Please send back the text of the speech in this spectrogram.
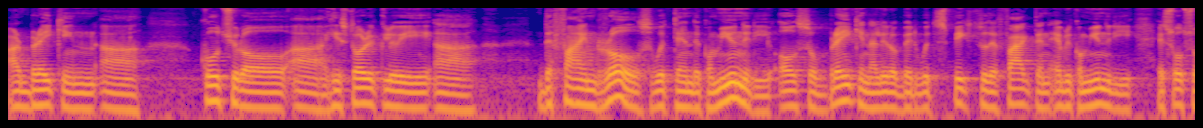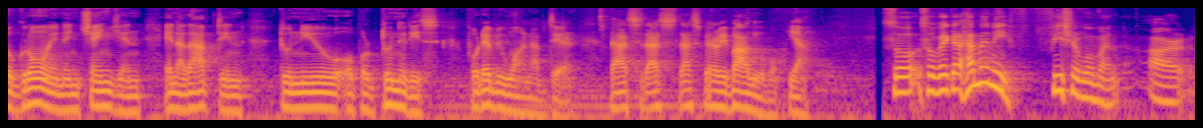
are breaking uh, cultural, uh, historically. Uh, defined roles within the community, also breaking a little bit, which speaks to the fact that every community is also growing and changing and adapting to new opportunities for everyone up there. That's that's that's very valuable. Yeah. So so Becca, how many fisherwomen are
